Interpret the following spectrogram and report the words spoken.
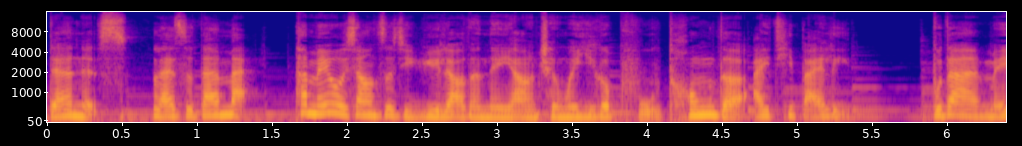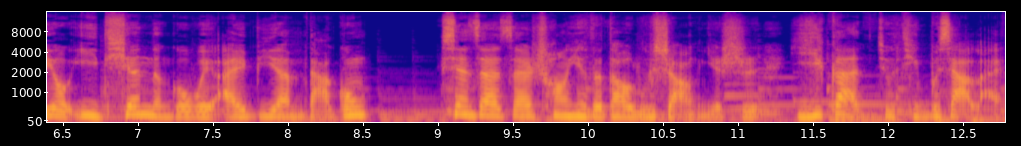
Dennis 来自丹麦，他没有像自己预料的那样成为一个普通的 IT 白领，不但没有一天能够为 IBM 打工，现在在创业的道路上也是一干就停不下来。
